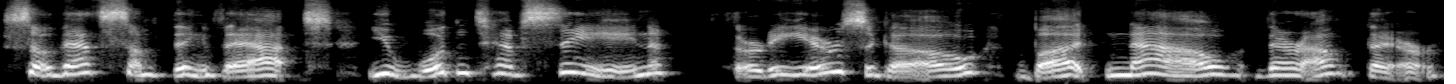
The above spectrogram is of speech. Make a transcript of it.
So that's something that you wouldn't have seen 30 years ago, but now they're out there.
